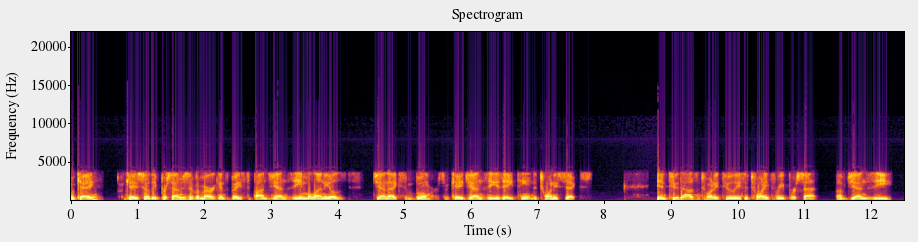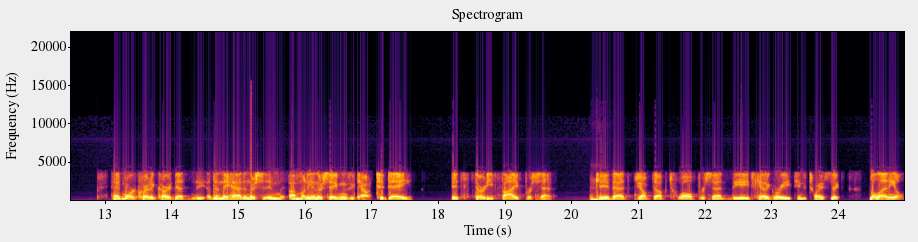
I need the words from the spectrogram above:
Okay, Okay, so the percentage of Americans based upon Gen Z, Millennials, Gen X, and Boomers. Okay, Gen Z is 18 to 26. In 2022, at least 23% of Gen Z had more credit card debt than they had in their uh, money in their savings account. Today, it's 35%. Okay, mm-hmm. that jumped up 12%, the age category 18 to 26. Millennials,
